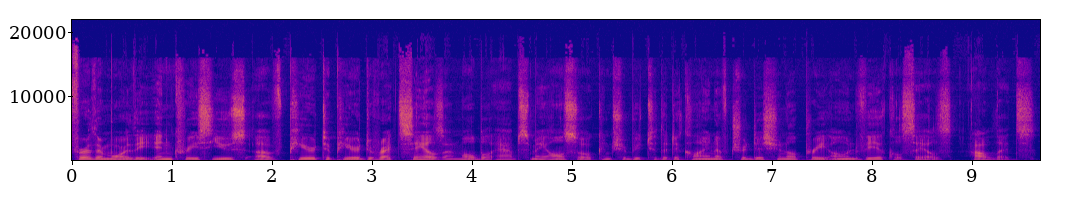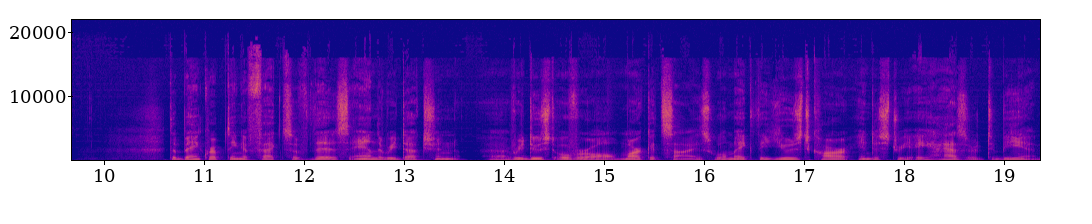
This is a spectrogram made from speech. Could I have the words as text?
Furthermore, the increased use of peer to peer direct sales on mobile apps may also contribute to the decline of traditional pre owned vehicle sales outlets. The bankrupting effects of this and the reduction uh, reduced overall market size will make the used car industry a hazard to be in.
